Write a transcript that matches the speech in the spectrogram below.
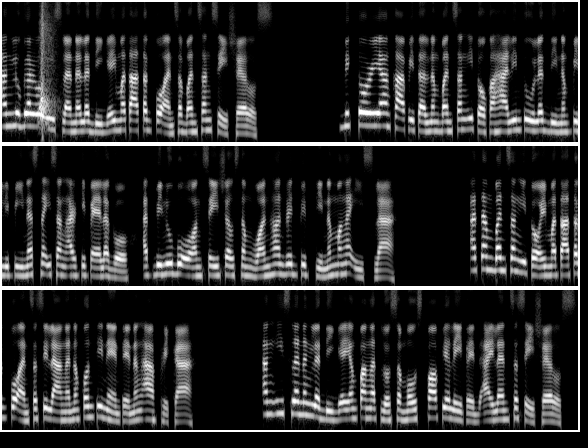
Ang lugar o isla na Ladig ay matatagpuan sa bansang Seychelles. Victoria ang kapital ng bansang ito kahalin tulad din ng Pilipinas na isang arkipelago, at binubuo ang Seychelles ng 150 ng mga isla. At ang bansang ito ay matatagpuan sa silangan ng kontinente ng Afrika. Ang isla ng Ladig ay ang pangatlo sa most populated island sa Seychelles.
